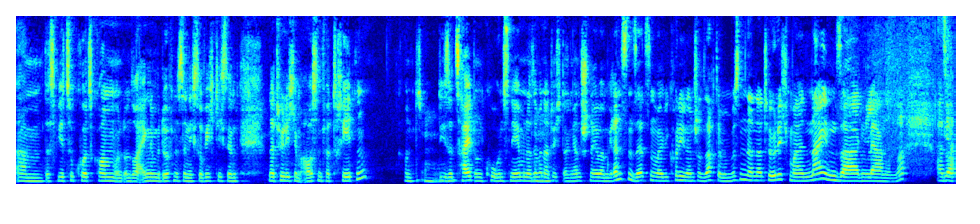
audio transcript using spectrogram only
ähm, dass wir zu kurz kommen und unsere eigenen Bedürfnisse nicht so wichtig sind, natürlich im Außen vertreten und mhm. diese Zeit und Co. uns nehmen. Da sind mhm. wir natürlich dann ganz schnell beim Grenzen setzen, weil wie Conny dann schon sagte, wir müssen dann natürlich mal Nein sagen lernen. Ne? Also ja.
